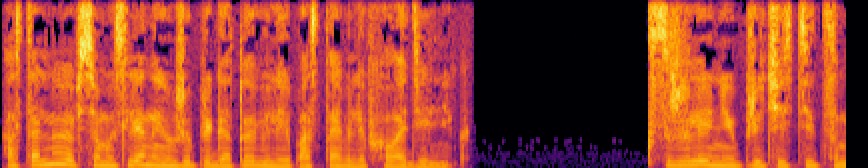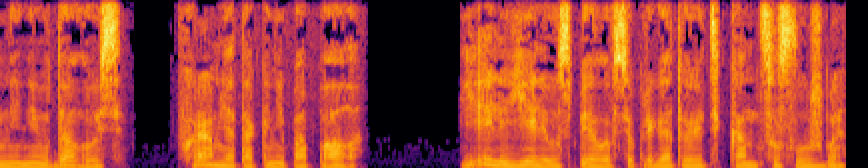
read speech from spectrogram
Остальное все мы с Леной уже приготовили и поставили в холодильник. К сожалению, причаститься мне не удалось. В храм я так и не попала. Еле-еле успела все приготовить к концу службы.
